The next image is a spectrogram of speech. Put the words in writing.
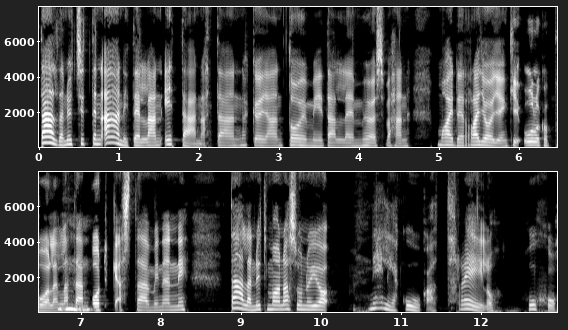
täältä nyt sitten äänitellään etänä. Tämä näköjään toimii tälleen myös vähän maiden rajojenkin ulkopuolella mm-hmm. tämä podcastaaminen, niin täällä nyt mä oon asunut jo neljä kuukautta, reilu, huhu.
